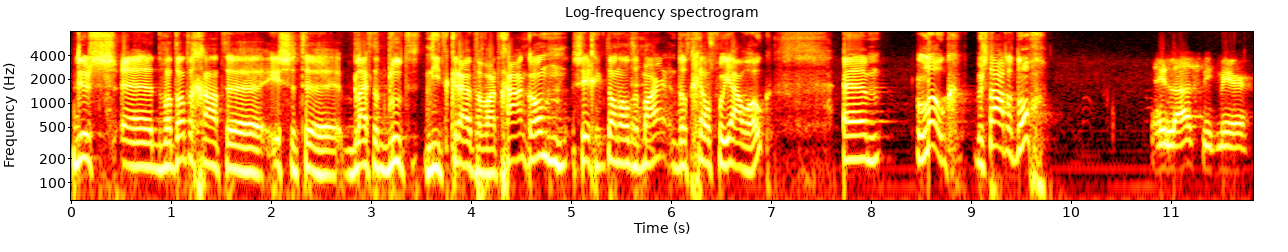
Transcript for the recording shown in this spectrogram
Dus wat dat er gaat, is het, blijft het bloed niet kruipen waar het gaan kan, zeg ik dan altijd maar. Dat geldt voor jou ook. Ehm Look, bestaat het nog? Helaas niet meer.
